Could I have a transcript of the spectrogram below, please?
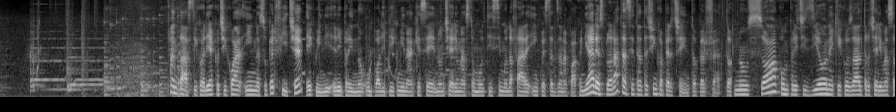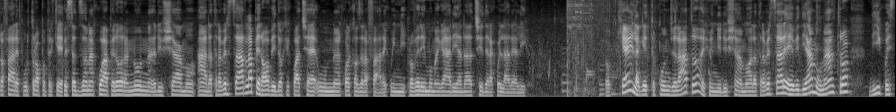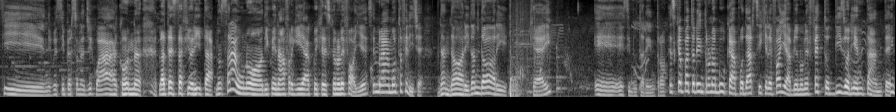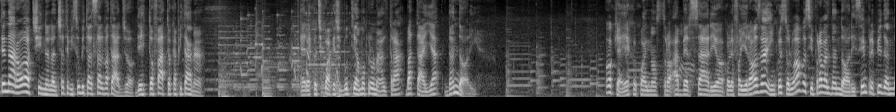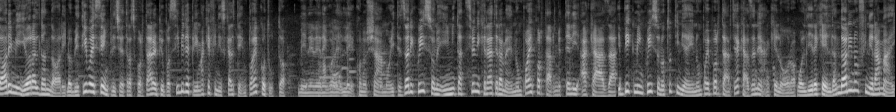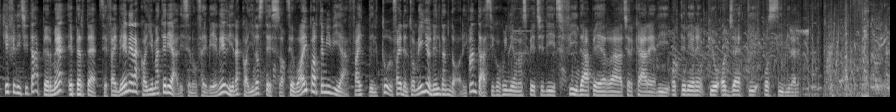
Fantastico, rieccoci qua in superficie e quindi riprendo un po' di Pikmin anche se non ci è rimasto moltissimo da fare in questa zona qua. Quindi area esplorata al 75%, perfetto. Non so con precisione che cos'altro c'è rimasto da fare purtroppo perché questa zona qua per ora non riusciamo ad attraversarla, però vedo che qua c'è un qualcosa da fare, quindi proveremo magari ad accedere a quell'area lì. Ok, laghetto congelato e quindi riusciamo ad attraversare e vediamo un altro di questi, di questi personaggi qua con la testa fiorita. Non sarà uno di quei naufraghi a cui crescono le foglie? Sembra molto felice. Dandori, Dandori. Ok. E, e, si butta dentro. È scappato dentro una buca, può darsi che le foglie abbiano un effetto disorientante. Intendaro, Ochin, lanciatevi subito al salvataggio. Detto fatto, capitana. Ed eccoci qua che ci buttiamo per un'altra battaglia d'Andori. Ok, ecco qua il nostro avversario con le foglie rosa. In questo luogo si prova il Dandori. Sempre più Dandori migliora il Dandori. L'obiettivo è semplice, trasportare il più possibile prima che finisca il tempo. Ecco tutto. Bene, le regole le conosciamo. I tesori qui sono imitazioni create da me, non puoi portarteli a casa. I Pikmin qui sono tutti miei, non puoi portarti a casa neanche loro. Vuol dire che il Dandori non finirà mai. Che felicità per me e per te. Se fai bene raccogli i materiali, se non fai bene li raccogli lo stesso. Se vuoi portami via, fai del, tu fai del tuo meglio nel Dandori. Fantastico, quindi è una specie di sfida per cercare di ottenere più oggetti possibile.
